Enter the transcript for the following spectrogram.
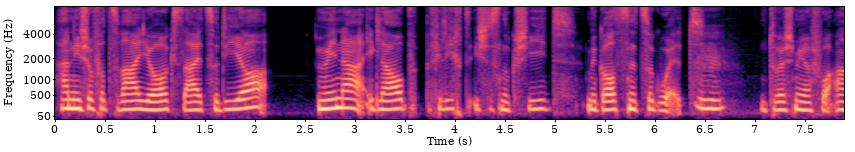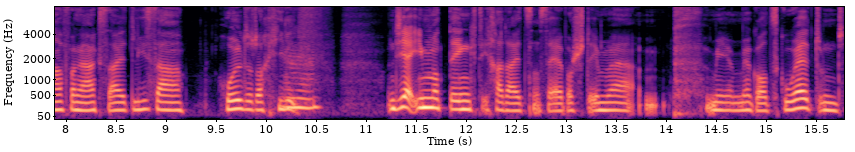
habe ich schon vor zwei Jahren gesagt zu dir, Mina, ich glaube, vielleicht ist es noch gescheit, mir geht es nicht so gut. Mhm. Und du hast mir von Anfang an gesagt, Lisa, hol dir doch Hilfe. Mhm. Und ich habe immer gedacht, ich kann da jetzt noch selber stimmen, Pff, mir, mir geht es gut. Und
